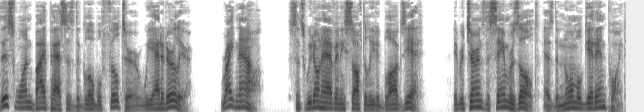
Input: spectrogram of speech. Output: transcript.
This one bypasses the global filter we added earlier. Right now, since we don't have any soft deleted blogs yet, it returns the same result as the normal get endpoint.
